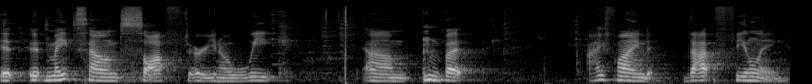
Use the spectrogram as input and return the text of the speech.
it, it might sound soft or, you know, weak, um, but I find that feeling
